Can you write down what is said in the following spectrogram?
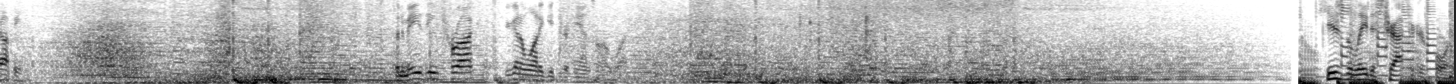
Copy. It's an amazing truck. You're going to want to get your hands on one. Here's the latest traffic report.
